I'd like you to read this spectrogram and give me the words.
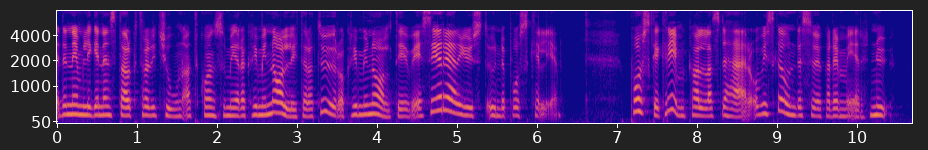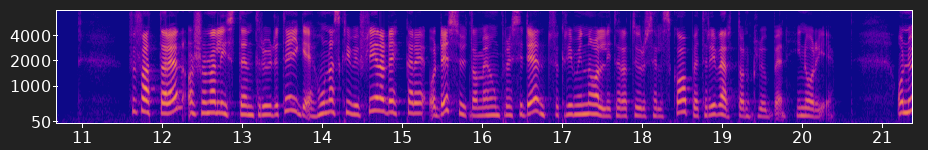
er det nemlig en stark tradisjon at konsumere kriminallitteratur og kriminal-TV-serier just under påskhelgen. Påskekrim kalles det her, og vi skal undersøke det mer nå. Författaren og journalisten Trude Teige hon har skrivit flere deckare og dessutom er hun president for kriminallitteraturselskapet Rivertonklubben i Norge. Og nå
